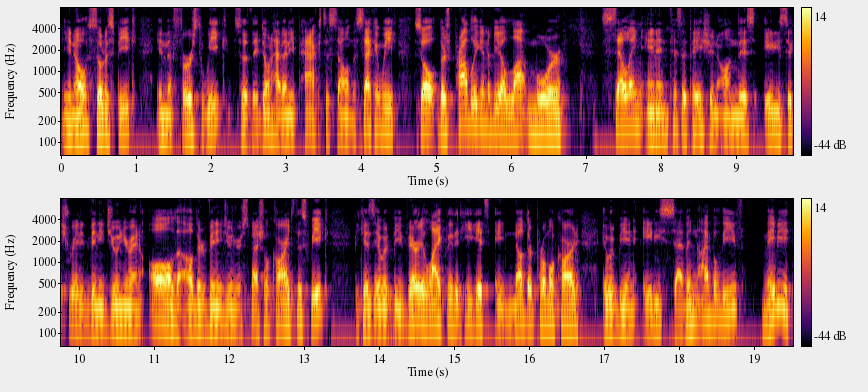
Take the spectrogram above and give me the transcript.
you know, so to speak, in the first week so that they don't have any packs to sell in the second week. So, there's probably going to be a lot more selling and anticipation on this 86 rated Vinny Jr. and all the other Vinny Jr. special cards this week because it would be very likely that he gets another promo card. It would be an 87, I believe. Maybe,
